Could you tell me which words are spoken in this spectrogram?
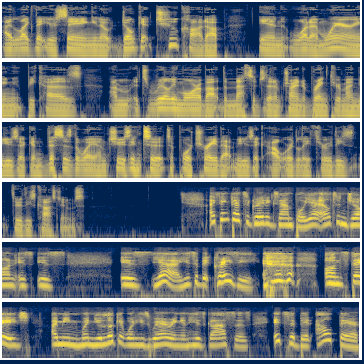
I like that you're saying, you know, don't get too caught up in what I'm wearing because I'm it's really more about the message that I'm trying to bring through my music and this is the way I'm choosing to to portray that music outwardly through these through these costumes. I think that's a great example. Yeah, Elton John is is is yeah, he's a bit crazy on stage. I mean, when you look at what he's wearing and his glasses, it's a bit out there,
